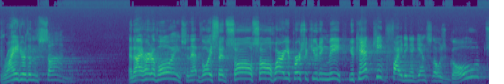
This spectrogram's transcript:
brighter than the sun. And I heard a voice, and that voice said, Saul, Saul, why are you persecuting me? You can't keep fighting against those goats.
